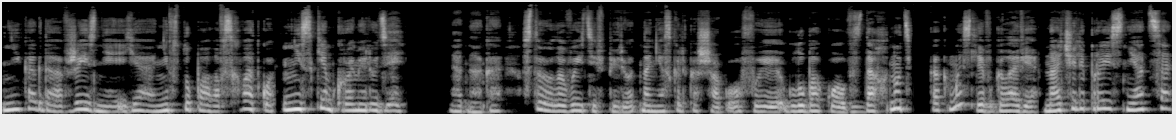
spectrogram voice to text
Никогда в жизни я не вступала в схватку ни с кем, кроме людей. Однако стоило выйти вперед на несколько шагов и глубоко вздохнуть, как мысли в голове начали проясняться.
